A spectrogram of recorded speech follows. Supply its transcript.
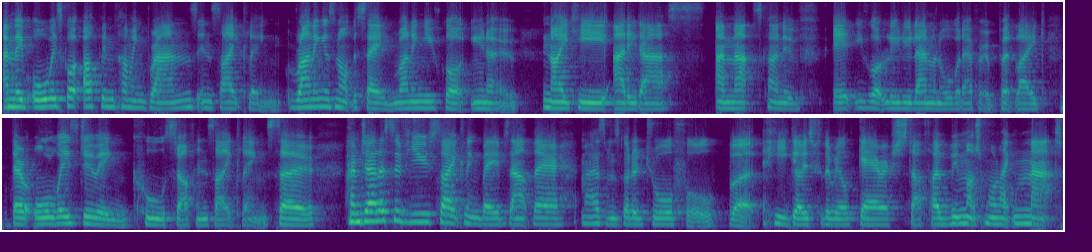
And they've always got up and coming brands in cycling. Running is not the same. Running, you've got, you know, Nike, Adidas, and that's kind of it. You've got Lululemon or whatever, but like they're always doing cool stuff in cycling. So I'm jealous of you cycling babes out there. My husband's got a drawer full, but he goes for the real garish stuff. I would be much more like matte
